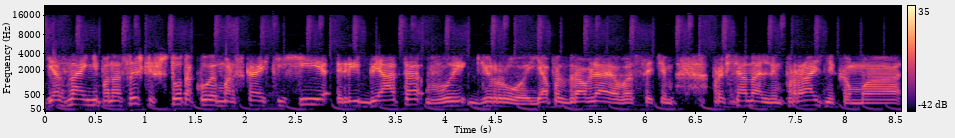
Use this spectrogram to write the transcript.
Я знаю не понаслышке, что такое морская стихия. Ребята, вы герои. Я поздравляю вас с этим профессиональным праздником. А,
